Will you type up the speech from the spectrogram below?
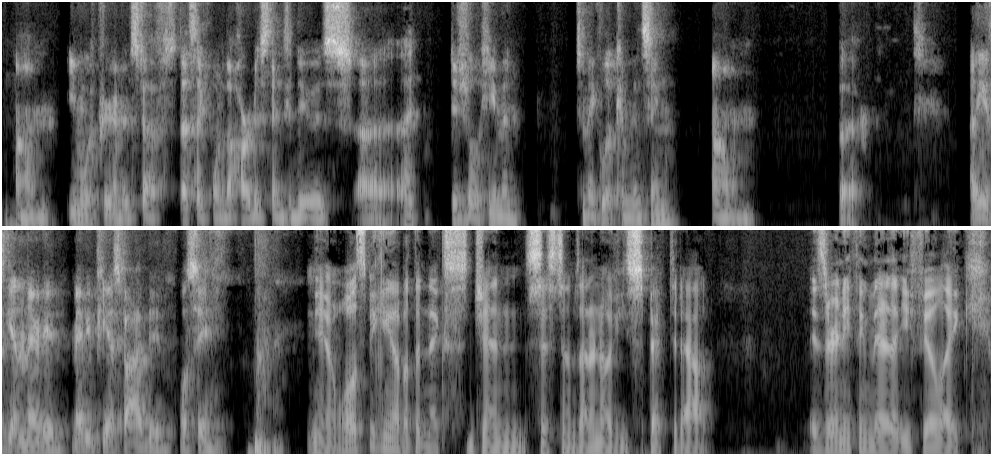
Mm-hmm. Um, even with pre-rendered stuff, that's like one of the hardest things to do is uh, a digital human to make look convincing. Um, but I think it's getting there, dude. Maybe PS5, dude. We'll see. Yeah. Well, speaking about the next gen systems, I don't know if you spec'd it out. Is there anything there that you feel like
